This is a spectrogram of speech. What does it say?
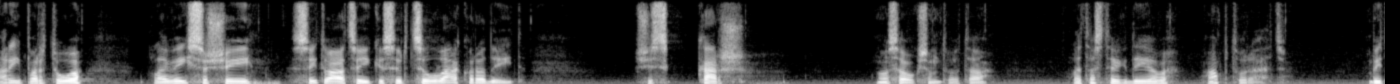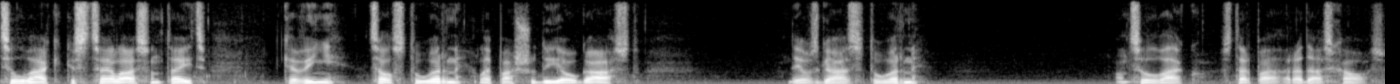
Arī par to, lai visa šī situācija, kas ir cilvēku radīta, šis karš, nosauksim to tā, lai tas tiek Dieva apturēts. Bija cilvēki, kas cēlās un teica, ka viņi cels torni, lai pašu Dievu gāstu. Dievs gāza torni, un cilvēku starpā radās haoss.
